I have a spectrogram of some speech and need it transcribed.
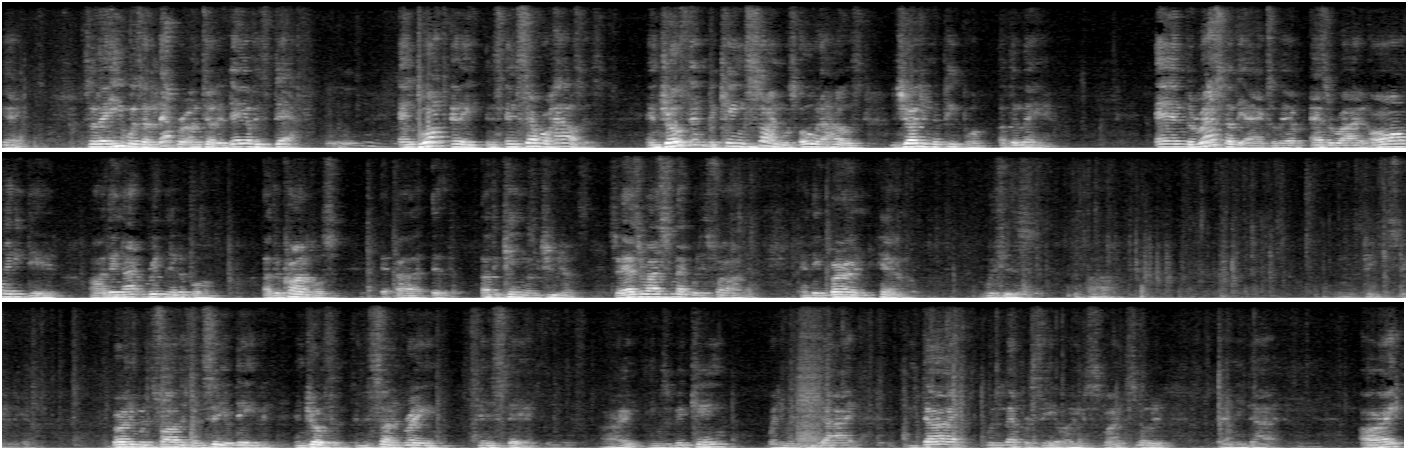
Okay? So that he was a leper until the day of his death, and dwelt in, a, in, in several houses. And Jotham, the king's son, was over the house, judging the people of the land. And the rest of the acts of Azariah all that he did, are they not written in the book of the Chronicles uh, of the king of Judah? So Azariah slept with his father, and they burned him with is uh, him with his fathers in the city of David, and Jotham, and his son reigned in his stead. All right, he was a good king, but he, was, he died. He died with leprosy, or he was smoted, and he died. All right.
